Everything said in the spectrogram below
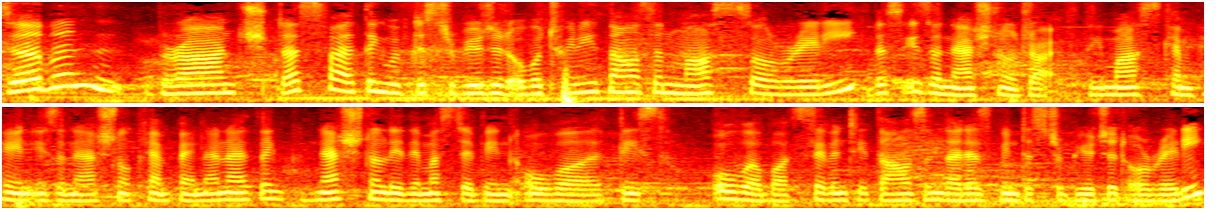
Durban branch, thus far I think we've distributed over 20,000 masks already. This is a national drive. The mask campaign is a national campaign, and I think nationally there must have been over at least over about 70,000 that has been distributed already.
